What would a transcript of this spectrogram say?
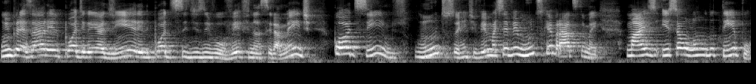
O empresário ele pode ganhar dinheiro, ele pode se desenvolver financeiramente, pode sim, muitos a gente vê, mas você vê muitos quebrados também. Mas isso é ao longo do tempo.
